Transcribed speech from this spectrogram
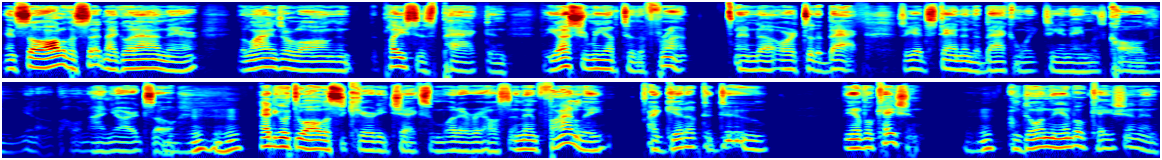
And so all of a sudden, I go down there. The lines are long, and the place is packed, and they usher me up to the front and uh, or to the back. So you had to stand in the back and wait till your name was called, and you know the whole nine yards. So Mm-hmm. had to go through all the security checks and whatever else, and then finally I get up to do the invocation. Mm-hmm. I'm doing the invocation, and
